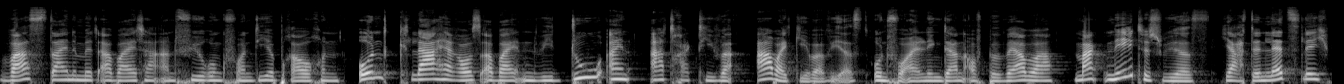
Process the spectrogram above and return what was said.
was deine Mitarbeiter an Führung von dir brauchen und klar herausarbeiten, wie du ein attraktiver Arbeitgeber wirst und vor allen Dingen dann auf Bewerber magnetisch wirst. Ja, denn letztlich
